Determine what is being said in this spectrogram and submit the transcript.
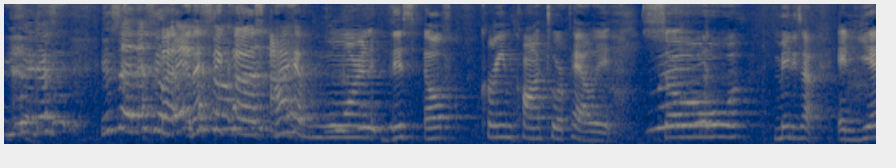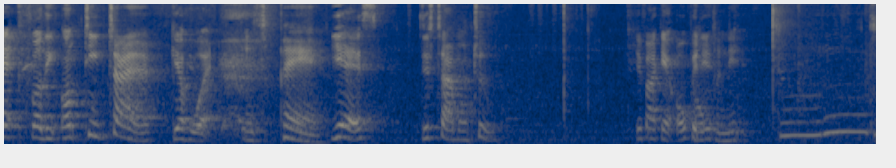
You said that's you said that's your But baby. that's so- because I have worn this e.l.f. cream contour palette so many times. And yet, for the umpteenth time, guess what? It's pan. Yes, this time on two. If I can open, Open it. it. That's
